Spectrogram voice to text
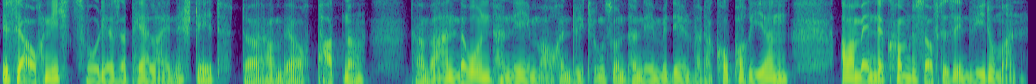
Ist ja auch nichts, wo die SAP alleine steht. Da haben wir auch Partner. Da haben wir andere Unternehmen, auch Entwicklungsunternehmen, mit denen wir da kooperieren. Aber am Ende kommt es auf das Individuum an.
